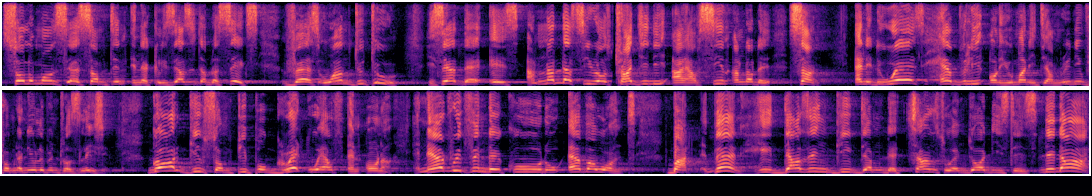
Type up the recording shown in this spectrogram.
Solomon says something in Ecclesiastes chapter 6, verse 1 to 2. He said, There is another serious tragedy I have seen under the sun and it weighs heavily on humanity. I'm reading from the New Living Translation. God gives some people great wealth and honor and everything they could ever want. But then he doesn't give them the chance to enjoy these things. They die,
